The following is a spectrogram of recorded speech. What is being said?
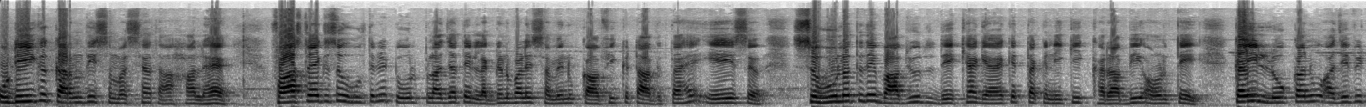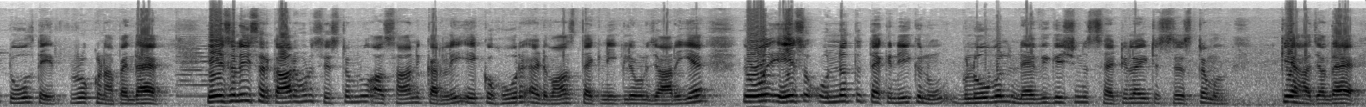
ਉਡੀਕ ਕਰਨ ਦੀ ਸਮੱਸਿਆ ਦਾ ਹੱਲ ਹੈ। ਫਾਸਟੈਗ ਸਹੂਲਤ ਨੇ ਟੋਲ ਪਲਾਜ਼ਾ ਤੇ ਲੱਗਣ ਵਾਲੇ ਸਮੇਂ ਨੂੰ ਕਾਫੀ ਘਟਾ ਦਿੱਤਾ ਹੈ। ਇਸ ਸਹੂਲਤ ਦੇ ਬਾਵਜੂਦ ਦੇਖਿਆ ਗਿਆ ਹੈ ਕਿ ਤਕਨੀਕੀ ਖਰਾਬੀ ਆਉਣ ਤੇ ਕਈ ਲੋਕਾਂ ਨੂੰ ਅਜੇ ਵੀ ਟੋਲ ਤੇ ਰੋਕਣਾ ਪੈਂਦਾ ਹੈ। ਇਸ ਲਈ ਸਰਕਾਰ ਹੁਣ ਸਿਸਟਮ ਨੂੰ ਆਸਾਨ ਕਰਨ ਲਈ, ਇੱਕ ਹੋਰ ਐਡਵਾਂਸ ਤਕਨੀਕ ਲਿਆਉਣ ਜਾ ਰਹੀ ਹੈ। ਉਹ ਇਸ ਉન્નਤ ਤਕਨੀਕ ਨੂੰ ਗਲੋਬਲ ਨੈਵੀਗੇਸ਼ਨ ਸੈਟੇਲਾਈਟ ਸਿਸਟਮ ਕਿਹਾ ਜਾਂਦਾ ਹੈ।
